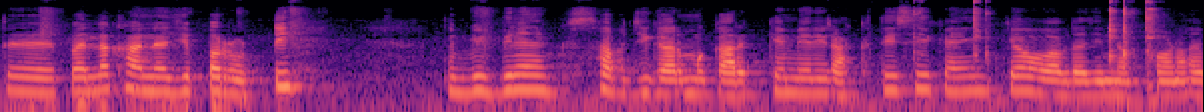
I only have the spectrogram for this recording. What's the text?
ਤੇ ਪਹਿਲਾਂ ਖਾਣੇ ਜੀ ਆਪਾਂ ਰੋਟੀ। ਤੇ ਬੀਬੀ ਨੇ ਸਬਜ਼ੀ ਗਰਮ ਕਰਕੇ ਮੇਰੀ ਰੱਖਤੀ ਸੀ, ਕਹੀਂ ਘਿਓ ਆਪਦਾ ਜਿੰਨਾ ਪਾਉਣਾ ਹੋਇਆ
